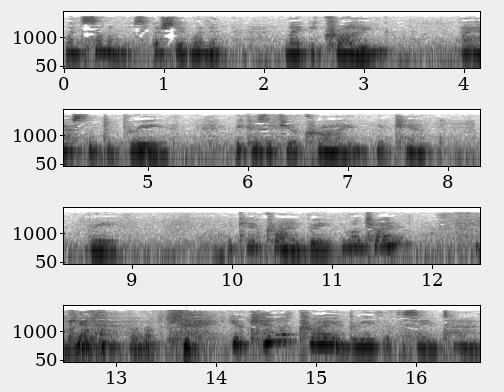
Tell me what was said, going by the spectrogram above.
When someone, especially women, might be crying, I ask them to breathe. Because if you're crying, you can't breathe. You can't cry and breathe. You want to try it? You can't. You cannot cry and breathe at the same time.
